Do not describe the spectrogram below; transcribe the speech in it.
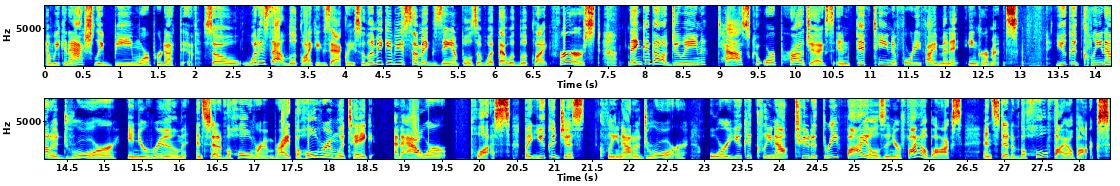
and we can actually be more productive. So, what does that look like exactly? So, let me give you some examples of what that would look like. First, think about doing tasks or projects in 15 to 45 minute increments you could clean out a drawer in your room instead of the whole room, right? The whole room would take an hour plus, but you could just clean out a drawer, or you could clean out two to three files in your file box instead of the whole file box.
